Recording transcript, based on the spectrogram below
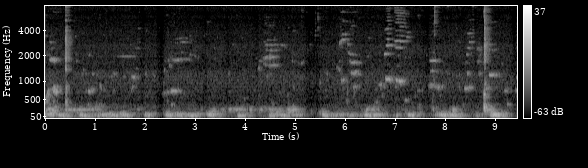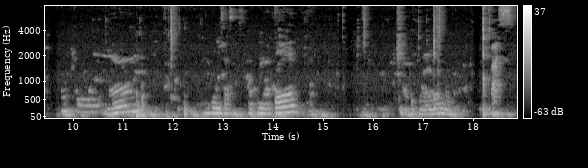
Yan. Okay. Yan. Then, sasaksakin natin. Natin ngayon mag-pass.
